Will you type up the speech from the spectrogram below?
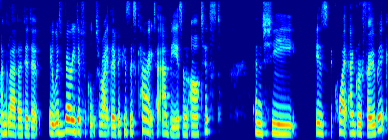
I'm glad I did it. It was very difficult to write though because this character Abby is an artist, and she is quite agoraphobic,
